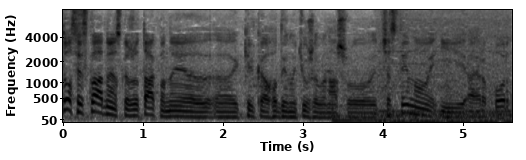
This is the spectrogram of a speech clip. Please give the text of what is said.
досить складно, я скажу так. Вони е, кілька годин утюжили нашу частину і аеропорт.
